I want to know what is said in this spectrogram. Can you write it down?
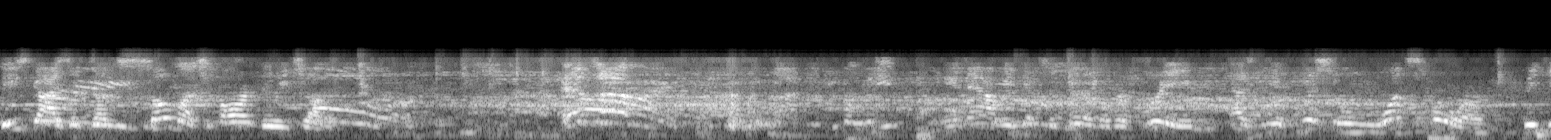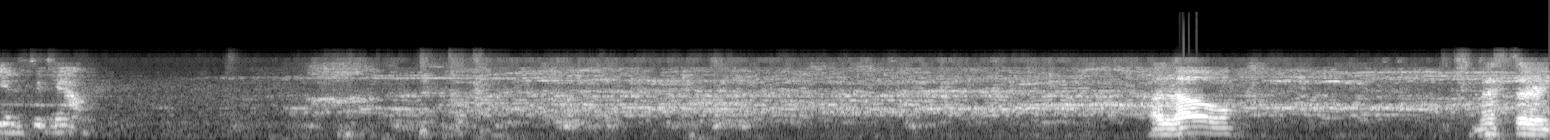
These guys have done so much harm to each other. Hands up! My God, did you believe? And now he gets a bit of a reprieve as the official once more begins to count. Hello, Mr.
